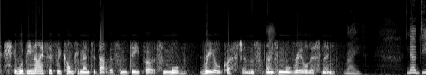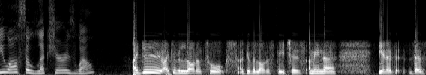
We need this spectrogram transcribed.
it would be nice if we complemented that with some deeper, some more real questions and Right. some more real listening. Right. Now, do you also lecture as well? I do. I give a lot of talks. I give a lot of speeches. I mean, uh, you know, there's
